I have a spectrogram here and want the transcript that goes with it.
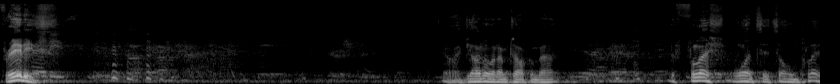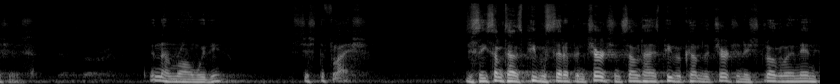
Freddy's. Freddy's. Y'all know what I'm talking about. The flesh wants its own pleasures. There's nothing wrong with you. It's just the flesh. You see, sometimes people set up in church, and sometimes people come to church and they're struggling in,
